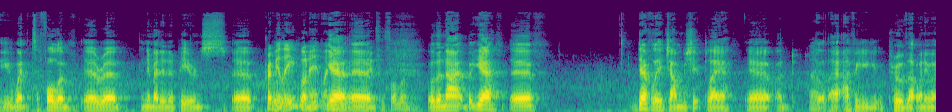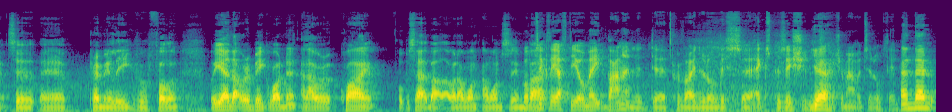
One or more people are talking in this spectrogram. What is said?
he went to Fulham, uh, uh, and he made an appearance. Uh, Premier League, wasn't it? When Yeah, uh, playing for Fulham. the night. But yeah, uh, definitely a championship player. Uh, I, Oh. I, I think he proved that when he went to uh, Premier League for Fulham. But yeah, that were a big one, and and I were quite upset about that one. I want I wanted him Well, back. particularly after your mate Bannan had uh, provided all this uh, exposition, Yeah. which amounted to nothing. And then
